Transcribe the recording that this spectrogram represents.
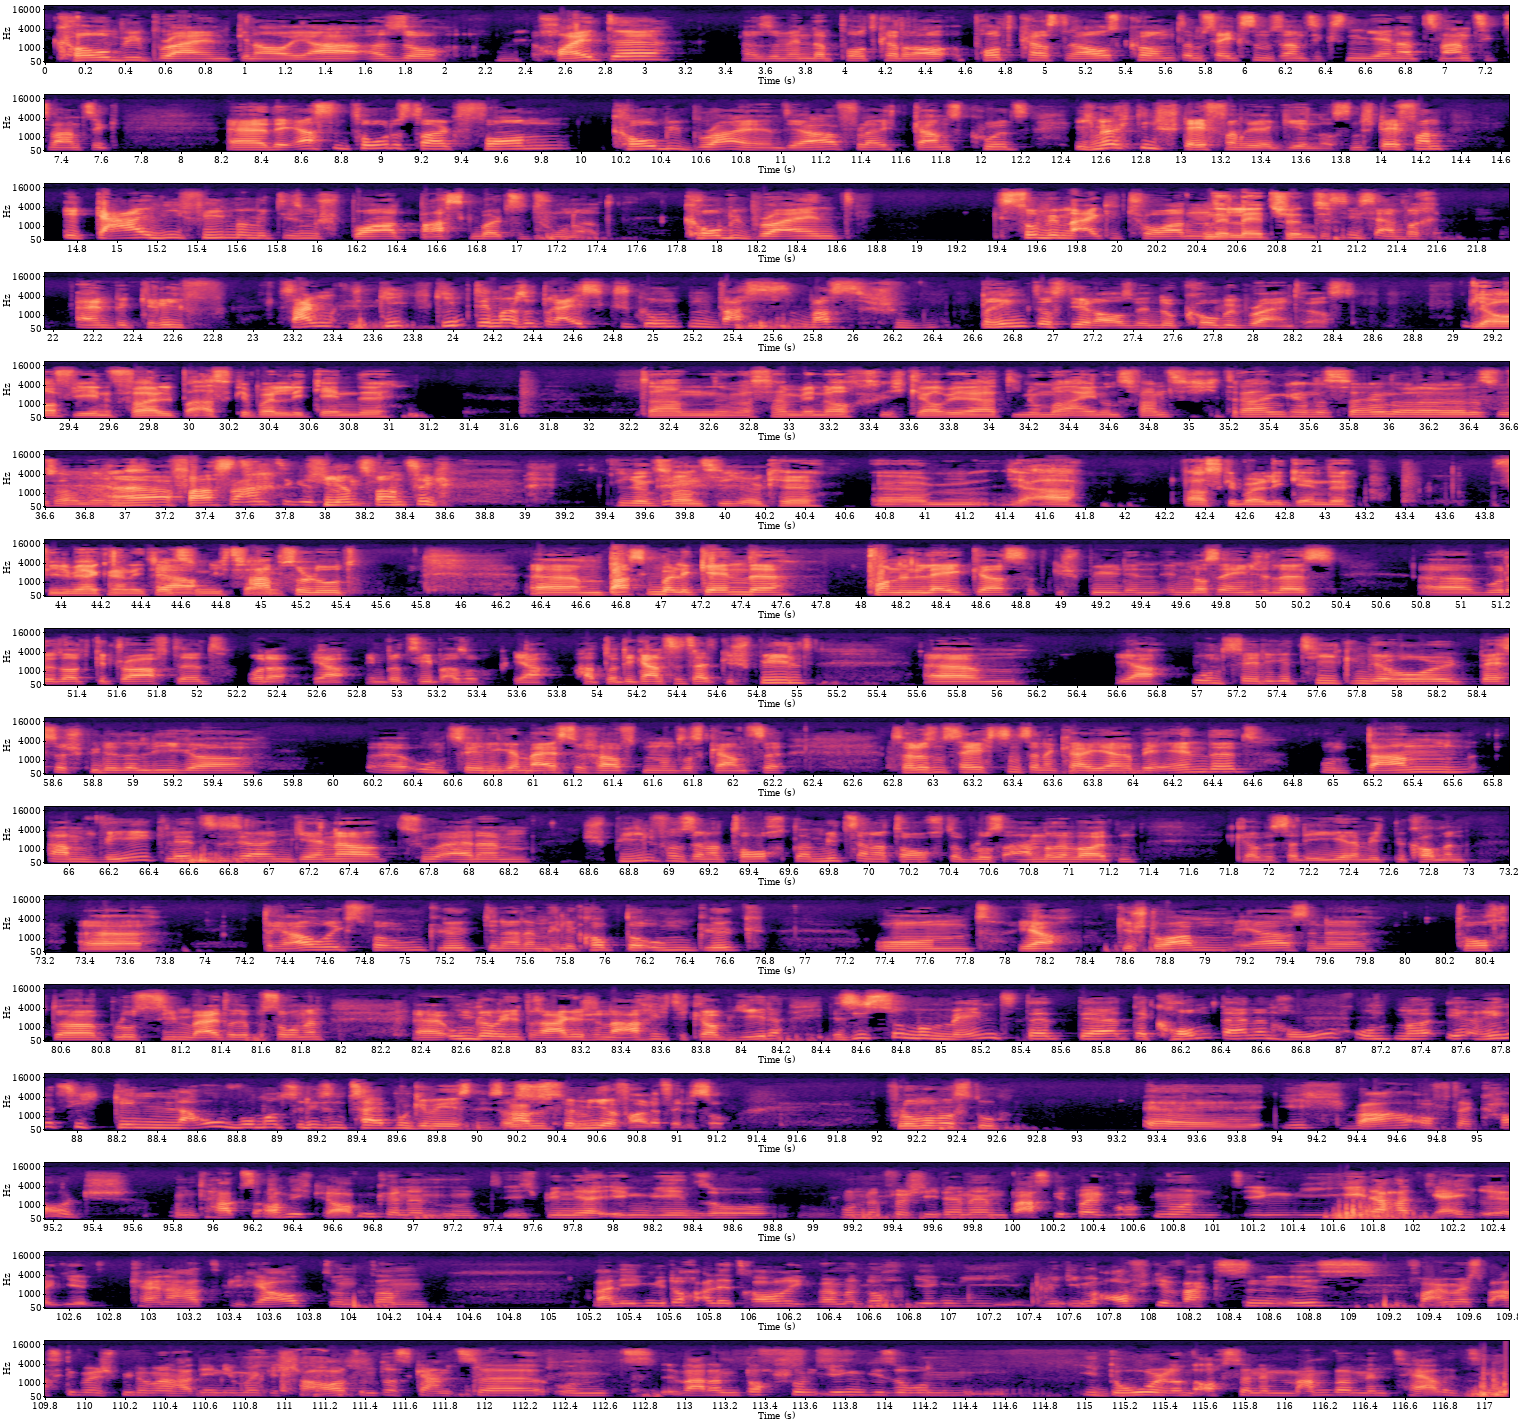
Kobe Bryant, genau, ja. Also heute, also wenn der Podcast, Podcast rauskommt, am 26. Jänner 2020, äh, der erste Todestag von Kobe Bryant, ja, vielleicht ganz kurz. Ich möchte den Stefan reagieren lassen. Stefan, egal wie viel man mit diesem Sport Basketball zu tun hat, Kobe Bryant, so wie Michael Jordan, eine Legend. Das ist einfach ein Begriff. Sag, gib, gib dir mal so 30 Sekunden, was, was springt aus dir raus, wenn du Kobe Bryant hörst? Ja, auf jeden Fall Basketball-Legende. Dann, was haben wir noch? Ich glaube, er hat die Nummer 21 getragen, kann das sein? Oder war das was anderes? Ah, fast 20 24. 24, okay. Ähm, ja, Basketball-Legende. Viel mehr kann ich dazu ja, nicht sagen. Absolut. Ähm, Basketball-Legende von den Lakers, hat gespielt in, in Los Angeles wurde dort gedraftet oder ja, im Prinzip, also ja, hat dort die ganze Zeit gespielt. ähm, ja, unzählige Titel geholt, bester Spieler der Liga, äh, unzählige Meisterschaften und das Ganze. 2016 seine Karriere beendet und dann am Weg letztes Jahr in Jänner zu einem Spiel von seiner Tochter, mit seiner Tochter, bloß anderen Leuten, ich glaube, es hat eh jeder mitbekommen, äh, traurigst verunglückt in einem Helikopterunglück und ja, gestorben, er, seine Tochter plus sieben weitere Personen. Äh, unglaubliche tragische Nachricht. Ich glaube, jeder, es ist so ein Moment, der, der, der kommt einen hoch und man erinnert sich genau, wo man zu diesem Zeitpunkt gewesen ist. Also, Absolut. das ist bei mir auf alle Fälle so. Flo, wo warst du? Äh, ich war auf der Couch und habe es auch nicht glauben können. Und ich bin ja irgendwie in so 100 verschiedenen Basketballgruppen und irgendwie jeder hat gleich reagiert. Keiner hat geglaubt und dann waren irgendwie doch alle traurig, weil man doch irgendwie mit ihm aufgewachsen ist, vor allem als Basketballspieler, man hat ihn immer geschaut und das Ganze und war dann doch schon irgendwie so ein Idol und auch seine Mamba-Mentality.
